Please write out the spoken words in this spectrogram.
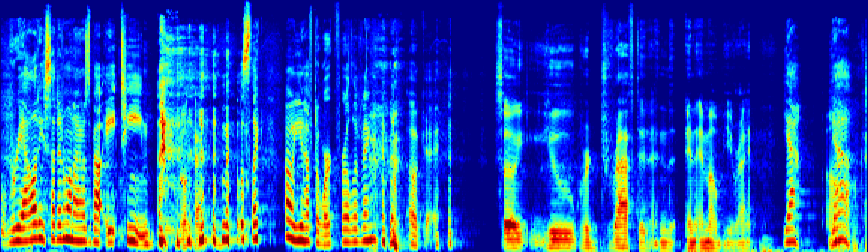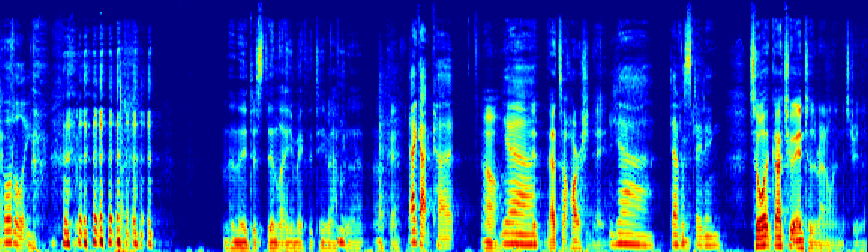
reality set in when I was about 18. Okay. and it was like, oh, you have to work for a living? okay. So you were drafted in in MLB, right? Yeah. Oh, yeah, okay. totally. And then they just didn't let you make the team after that. Okay. I got cut. Oh. Yeah. it- that's a harsh day. Yeah, devastating. So what got you into the rental industry then?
